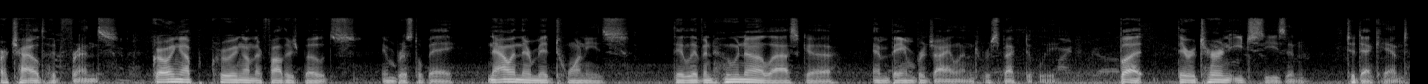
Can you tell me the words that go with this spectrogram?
are childhood friends, growing up crewing on their father's boats in Bristol Bay. Now in their mid 20s, they live in Hoonah, Alaska, and Bainbridge Island, respectively. But they return each season to Deckhand.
